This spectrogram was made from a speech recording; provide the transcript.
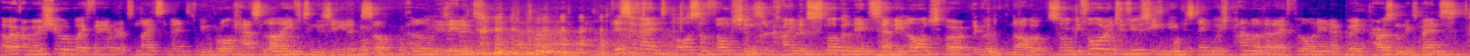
However, I'm assured by Faber that tonight's event is being broadcast live to New Zealand, so hello New Zealand. this event also functions as a kind of smuggled in semi launch for the good novel. So before introducing the distinguished panel that I've flown in at great personal expense,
